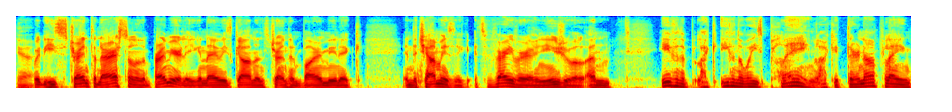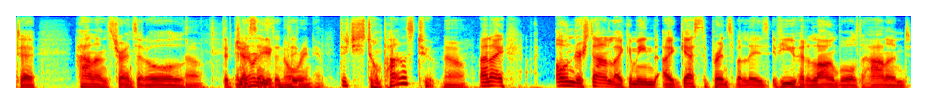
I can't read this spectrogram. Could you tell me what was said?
Yeah. But he's strengthened Arsenal in the Premier League, and now he's gone and strengthened Bayern Munich in the Champions League. It's very, very unusual, and even the, like even the way he's playing, like it, they're not playing to Haaland's strengths at all. No. They're in the generally sense they- ignoring him. They just don't pass to him. No. And I, understand. Like, I mean, I guess the principle is if you hit a long ball to Haaland,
